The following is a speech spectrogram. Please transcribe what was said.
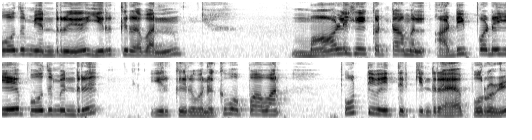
போதும் என்று இருக்கிறவன் மாளிகை கட்டாமல் அடிப்படையே போதுமென்று இருக்கிறவனுக்கு ஒப்பாவான். பூட்டி வைத்திருக்கின்ற பொருள்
